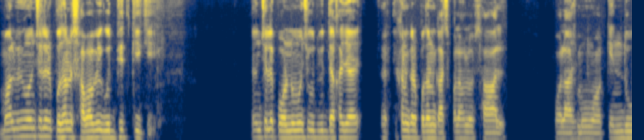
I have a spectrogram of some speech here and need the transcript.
মালভূমি অঞ্চলের প্রধান স্বাভাবিক উদ্ভিদ কী কী? অঞ্চলে পর্ণমোচী উদ্ভিদ দেখা যায়। এখানকার প্রধান গাছপালা হলো শাল, পলাশ, মহুয়া, কেন্দু,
